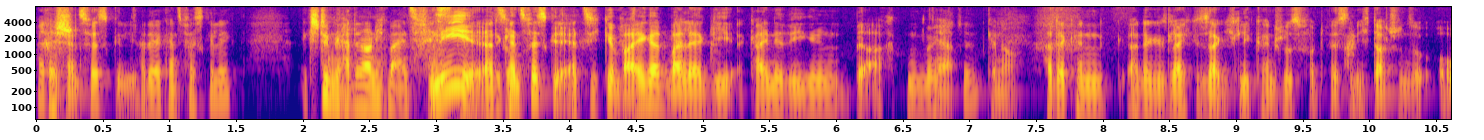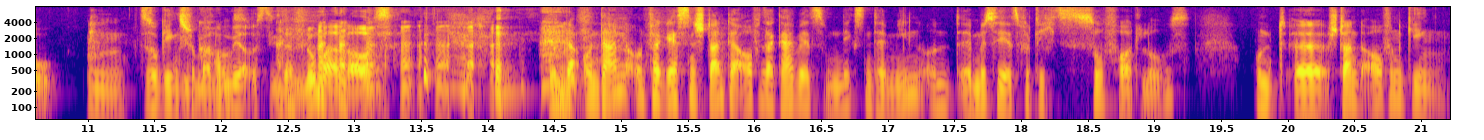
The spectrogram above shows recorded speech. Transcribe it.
er keins festgelegt? Hat er keins festgelegt? Stimmt, er hatte noch nicht mal eins Nee, festgelegt. er hatte So. keins festgelegt. Er hat sich geweigert, weil er keine Regeln beachten möchte. Ja, genau. Hat er, kein, hat er gleich gesagt, ich lege kein Schlusswort fest. Und ich dachte schon so, oh, So ging es schon mal kommen los. wir aus dieser Nummer raus? Und, da, und dann unvergessen stand er auf und sagte, er habe jetzt einen nächsten Termin und er müsse jetzt wirklich sofort los. Und äh, stand auf und ging.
